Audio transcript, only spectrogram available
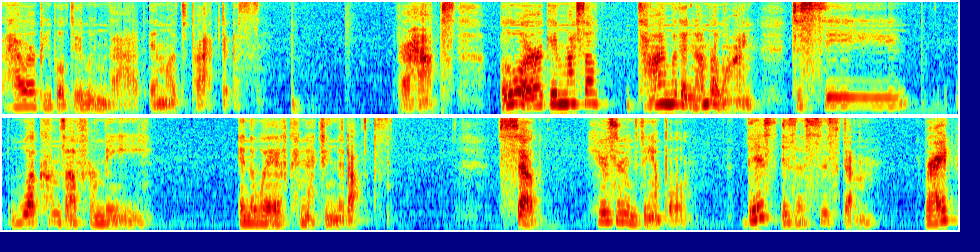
how are people doing that? And let's practice. Perhaps. Or give myself time with a number line to see what comes up for me in the way of connecting the dots. So here's an example. This is a system, right,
